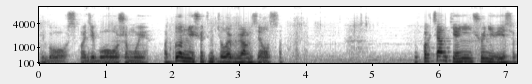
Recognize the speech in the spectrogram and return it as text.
Господи, боже мой. Откуда мне еще один килограмм взялся? Ну, портянки, они ничего не весят.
